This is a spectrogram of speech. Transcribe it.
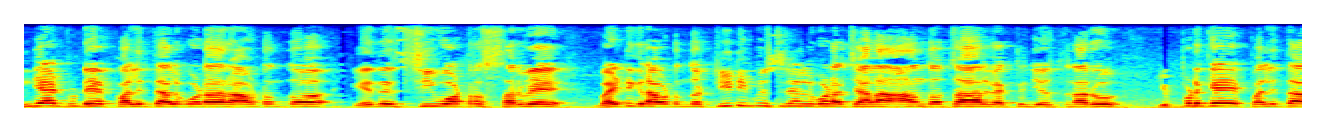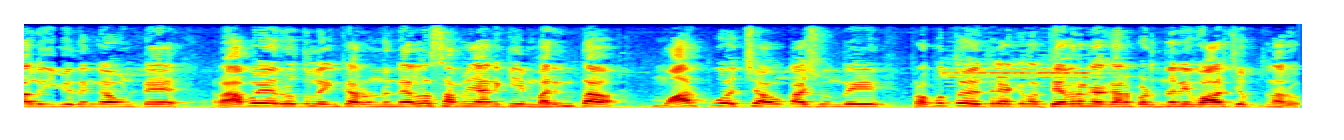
ఇండియా టుడే ఫలితాలు కూడా రావడంతో ఏదైతే సీ వాటర్ సర్వే బయటికి రావడంతో టీడీపీ శ్రేణులు కూడా చాలా ఆనందోత్సాహాలు వ్యక్తం చేస్తున్నారు. ఇప్పటికే ఫలితాలు ఈ విధంగా ఉంటే రాబోయే రోజుల్లో ఇంకా రెండు నెలల సమయానికి మరింత మార్పు వచ్చే అవకాశం ఉంది. ప్రభుత్వ వ్యతిరేకత తీవ్రంగా కనపడుతుందని వారు చెప్తున్నారు.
